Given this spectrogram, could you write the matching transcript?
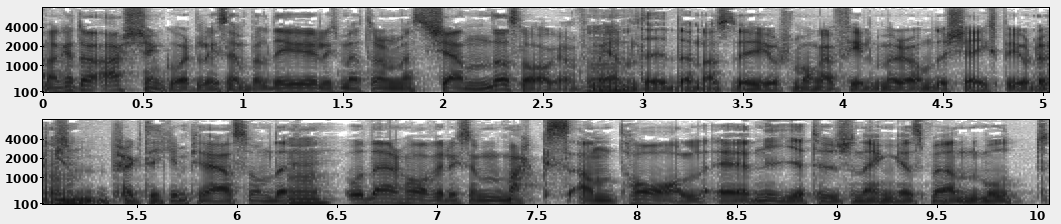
Man kan ta Aschencourt till exempel. Det är ju liksom ett av de mest kända slagen från mm. medeltiden. Alltså, det har gjorts många filmer om det. Shakespeare gjorde mm. praktiken pjäs om det. Mm. Och där har vi liksom maxantal eh, 9000 engelsmän mot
